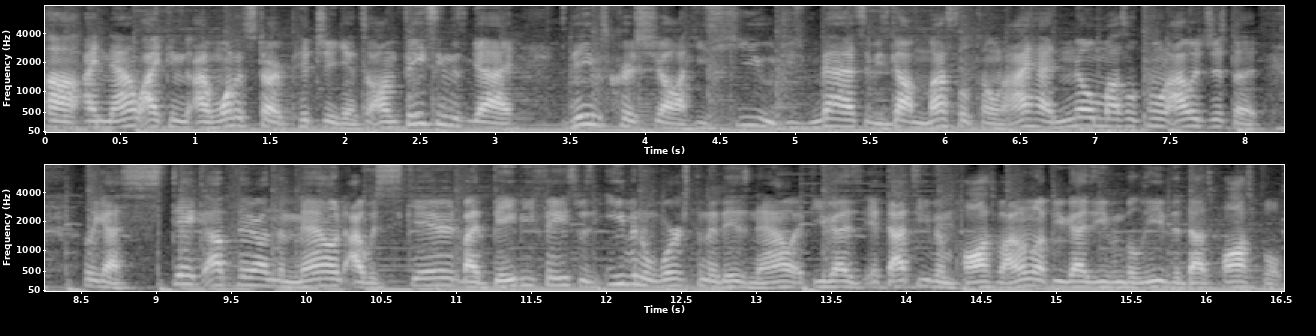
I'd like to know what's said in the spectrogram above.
uh, I now I can I want to start pitching again. So I'm facing this guy his name is Chris Shaw. He's huge. He's massive. He's got muscle tone. I had no muscle tone. I was just a like a stick up there on the mound. I was scared. My baby face was even worse than it is now. If you guys, if that's even possible, I don't know if you guys even believe that that's possible,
